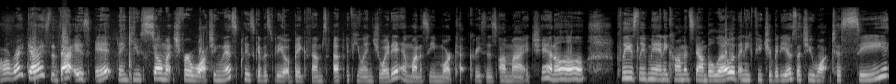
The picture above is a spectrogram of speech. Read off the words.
Alright guys, that is it. Thank you so much for watching this. Please give this video a big thumbs up if you enjoyed it and want to see more cut creases on my channel. Please leave me any comments down below of any future videos that you want to see.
